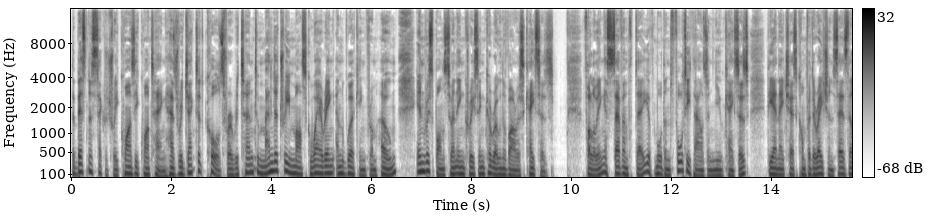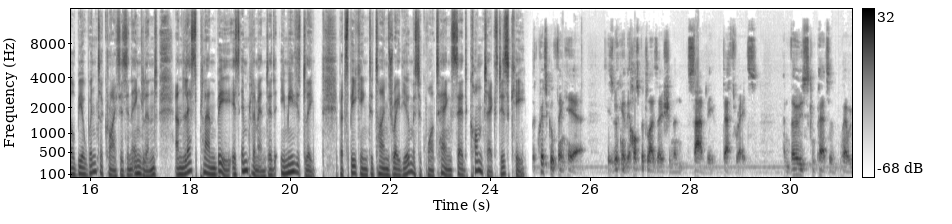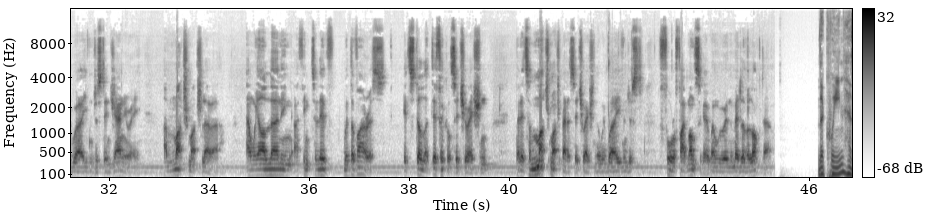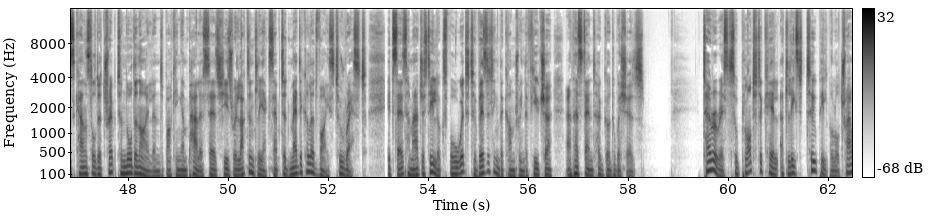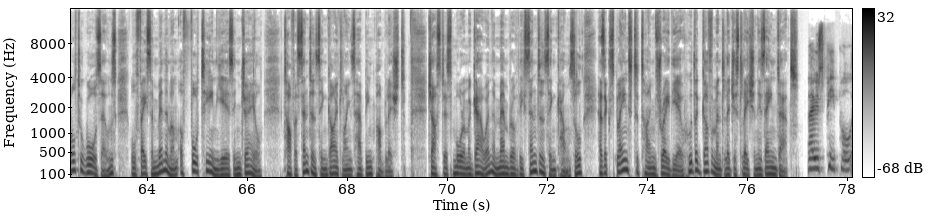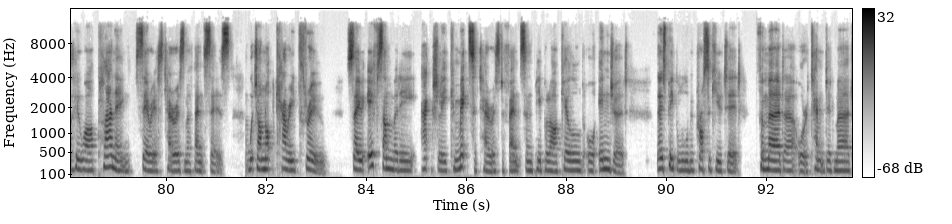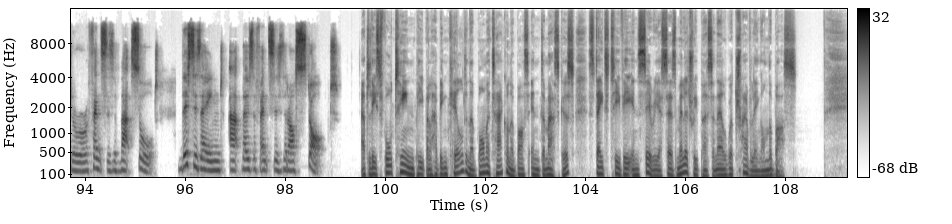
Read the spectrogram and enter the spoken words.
The Business Secretary Kwasi Kwarteng has rejected calls for a return to mandatory mask wearing and working from home in response to an increase in coronavirus cases. Following a seventh day of more than 40,000 new cases, the NHS Confederation says there'll be a winter crisis in England unless Plan B is implemented immediately. But speaking to Times Radio, Mr. Kwarteng said context is key. The critical thing here is looking at the hospitalisation and sadly death rates. And those compared to where we were even just in January are much, much lower. And we are learning, I think, to live with the virus. It's still a difficult situation but it's a much, much better situation than we were even just four or five months ago when we were in the middle of a lockdown. The Queen has cancelled a trip to Northern Ireland. Buckingham Palace says she's reluctantly accepted medical advice to rest. It says Her Majesty looks forward to visiting the country in the future and has sent her good wishes. Terrorists who plot to kill at least two people or travel to war zones will face a minimum of 14 years in jail. Tougher sentencing guidelines have been published. Justice Maura McGowan, a member of the Sentencing Council, has explained to Times Radio who the government legislation is aimed at. Those people who are planning serious terrorism offences which are not carried through so, if somebody actually commits a terrorist offence and people are killed or injured, those people will be prosecuted for murder or attempted murder or offences of that sort. This is aimed at those offences that are stopped. At least 14 people have been killed in a bomb attack on a bus in Damascus. State TV in Syria says military personnel were travelling on the bus.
